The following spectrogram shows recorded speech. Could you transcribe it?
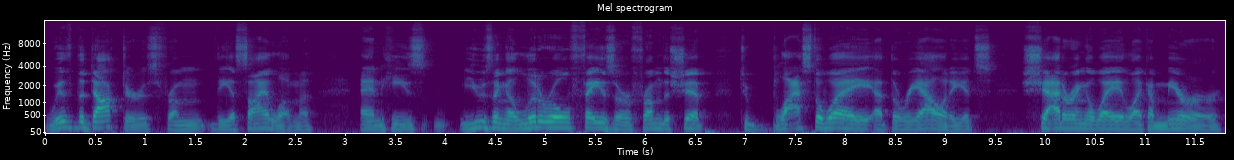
with the doctors from the asylum and he's using a literal phaser from the ship to blast away at the reality. It's shattering away like a mirror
